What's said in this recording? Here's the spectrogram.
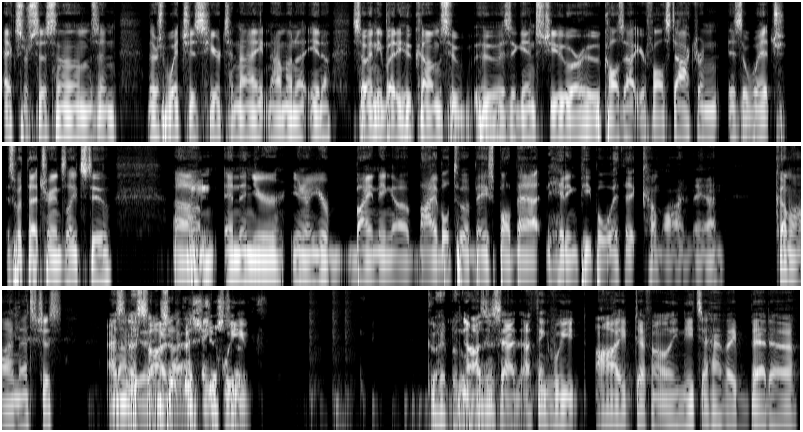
exorcisms and there's witches here tonight and I'm gonna you know so anybody who comes who who is against you or who calls out your false doctrine is a witch is what that translates to. Um, hmm. and then you're you know you're binding a Bible to a baseball bat and hitting people with it. Come on man. Come on. That's just as an aside I, I think we've a, go ahead no I was gonna say I, I think we I definitely need to have a better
